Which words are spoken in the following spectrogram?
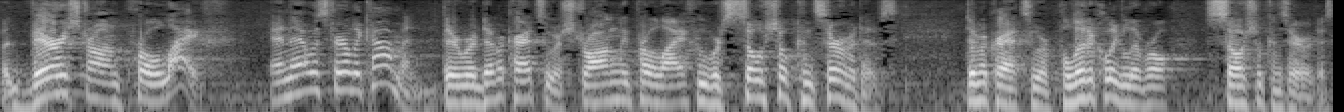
but very strong pro-life, and that was fairly common. There were Democrats who were strongly pro-life, who were social conservatives, Democrats who were politically liberal, social conservatives,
